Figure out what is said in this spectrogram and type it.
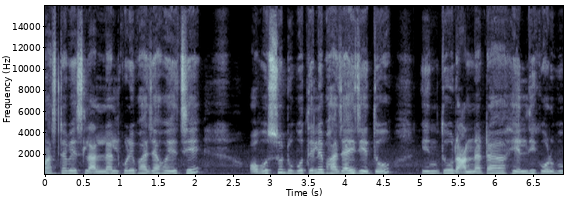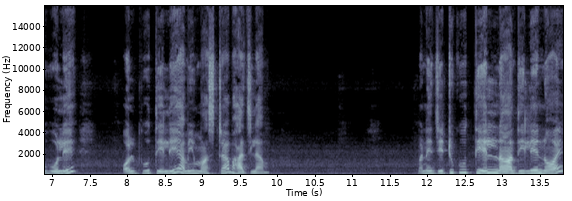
মাছটা বেশ লাল লাল করে ভাজা হয়েছে। অবশ্য ডুবো তেলে ভাজাই যেত, কিন্তু রান্নাটা হেলদি করব বলে অল্প তেলে আমি মাছটা ভাজলাম। মানে যেটুকু তেল না দিলে নয়,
